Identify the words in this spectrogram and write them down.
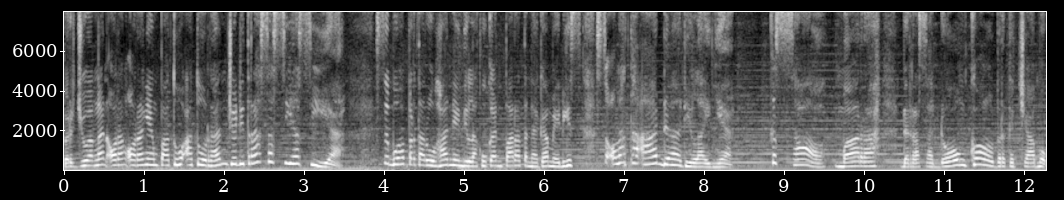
Perjuangan orang-orang yang patuh aturan jadi terasa sia-sia. Sebuah pertaruhan yang dilakukan para tenaga medis seolah tak ada di lainnya kesal, marah, dan rasa dongkol berkecamuk.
